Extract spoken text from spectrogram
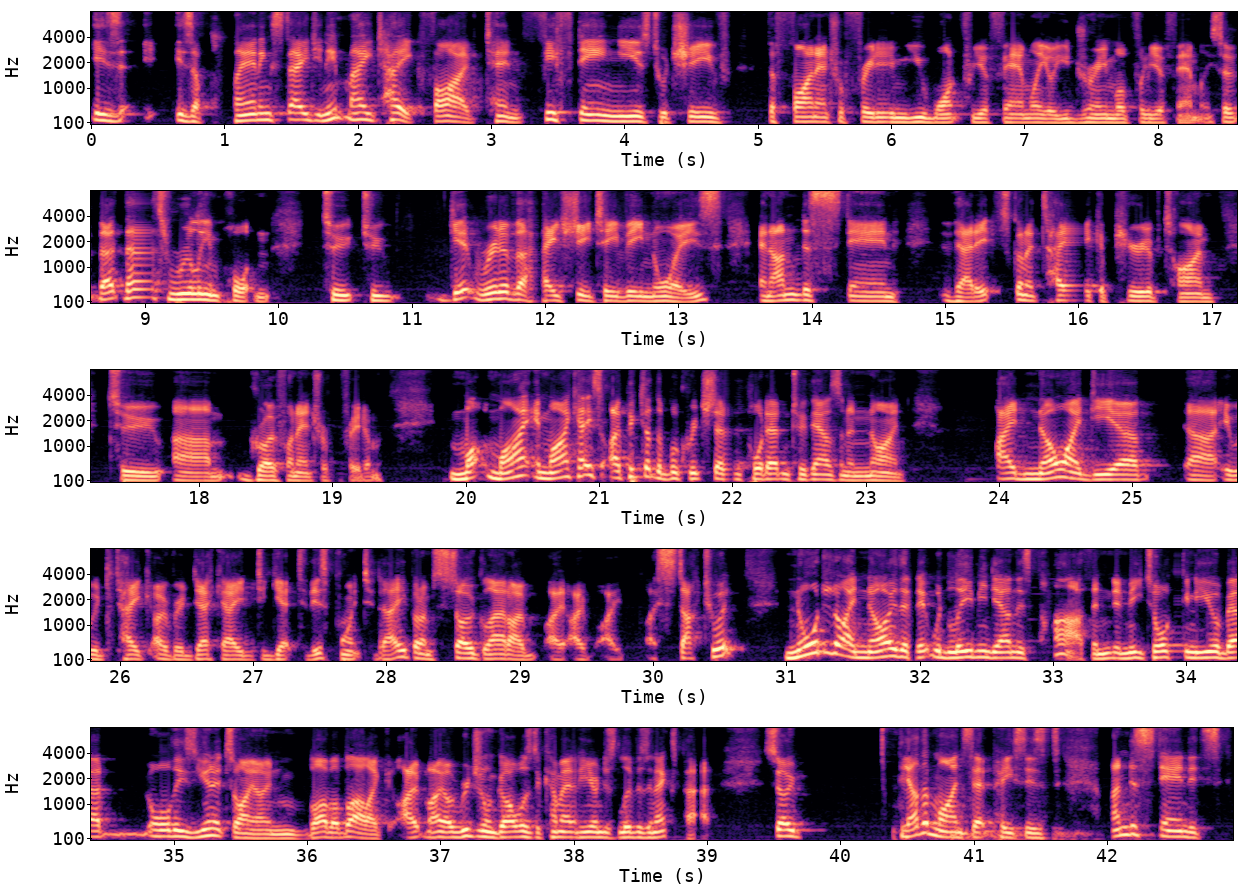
is is a planning stage and it may take 5 10 15 years to achieve the financial freedom you want for your family or you dream of for your family. So that that's really important to to get rid of the hgtv noise and understand that it's going to take a period of time to um, grow financial freedom. My, my, in my case i picked up the book rich dad poor dad in 2009 i had no idea uh, it would take over a decade to get to this point today, but I'm so glad I, I, I, I, stuck to it. Nor did I know that it would lead me down this path. And, and me talking to you about all these units I own, blah, blah, blah. Like I, my original goal was to come out here and just live as an expat. So the other mindset piece is understand it's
